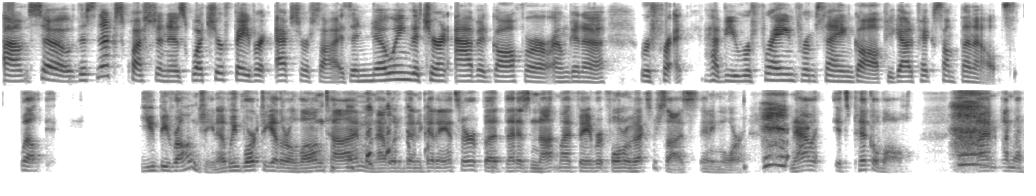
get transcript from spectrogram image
Um, so this next question is, what's your favorite exercise? And knowing that you're an avid golfer, I'm gonna refra- have you refrain from saying golf. You got to pick something else. Well, You'd be wrong, Gina. We've worked together a long time, and that would have been a good answer. But that is not my favorite form of exercise anymore. Now it's pickleball. I'm, I'm a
